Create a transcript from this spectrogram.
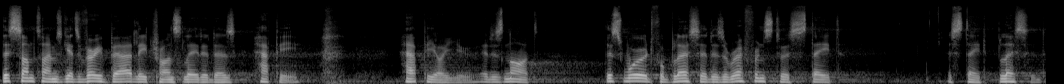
This sometimes gets very badly translated as happy. happy are you. It is not. This word for blessed is a reference to a state. A state, blessed,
